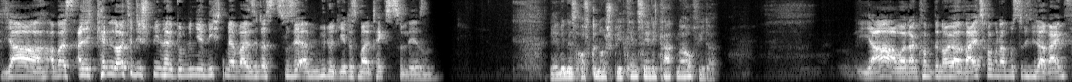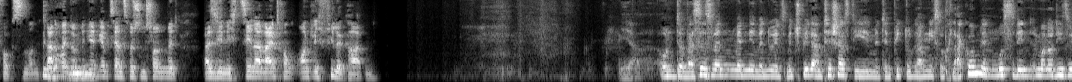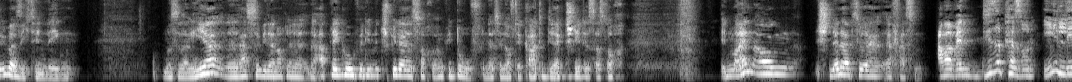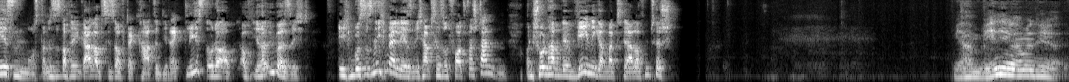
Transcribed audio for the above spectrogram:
Ja, aber es, also ich kenne Leute, die spielen halt Dominion nicht mehr, weil sie das zu sehr ermüdet, jedes Mal Text zu lesen. Ja, wenn du es oft genug spielst, kennst du ja die Karten auch wieder. Ja, aber dann kommt eine neue Erweiterung und dann musst du dich wieder reinfuchsen. Und gerade ja, bei Dominion gibt's ja inzwischen schon mit, weiß ich nicht, zehn Erweiterungen ordentlich viele Karten. Ja, und äh, was ist, wenn, wenn, wenn du jetzt Mitspieler am Tisch hast, die mit dem Piktogramm nicht so klarkommen, dann musst du denen immer noch diese Übersicht hinlegen musst du sagen, hier, dann hast du wieder noch eine, eine Ablenkung für die Mitspieler, ist doch irgendwie doof. Wenn das denn auf der Karte direkt steht, ist das doch in meinen Augen schneller zu er erfassen. Aber wenn diese Person eh lesen muss, dann ist es doch egal, ob sie es auf der Karte direkt liest oder ob, auf ihrer Übersicht. Ich muss es nicht mehr lesen, ich habe es ja sofort verstanden. Und schon haben wir weniger Material auf dem Tisch. Wir haben weniger.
